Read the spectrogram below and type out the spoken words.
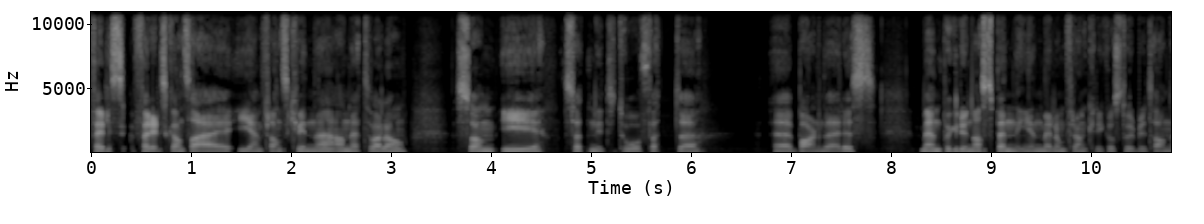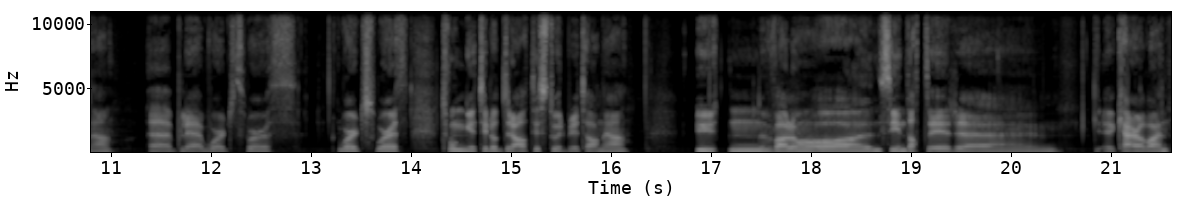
forelska han seg i en fransk kvinne, Annette Vallon, som i 1792 fødte eh, barnet deres. Men pga. spenningen mellom Frankrike og Storbritannia eh, ble Wordsworth, Wordsworth tvunget til å dra til Storbritannia uten Vallon og sin datter eh, Caroline.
